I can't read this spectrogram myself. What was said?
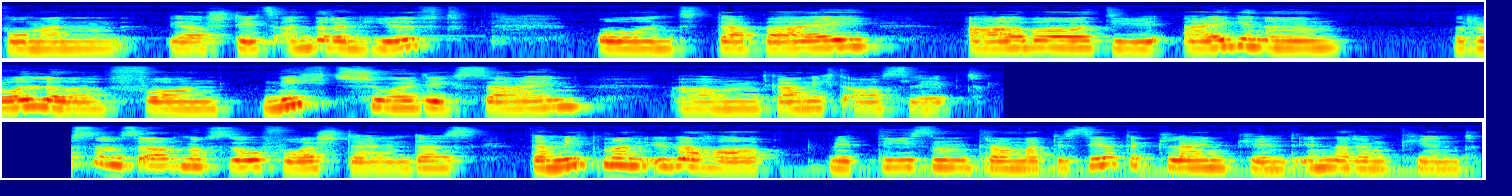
wo man ja stets anderen hilft und dabei aber die eigene Rolle von nicht schuldig sein ähm, gar nicht auslebt. Wir müssen uns auch noch so vorstellen, dass damit man überhaupt mit diesem traumatisierten Kleinkind, innerem Kind,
